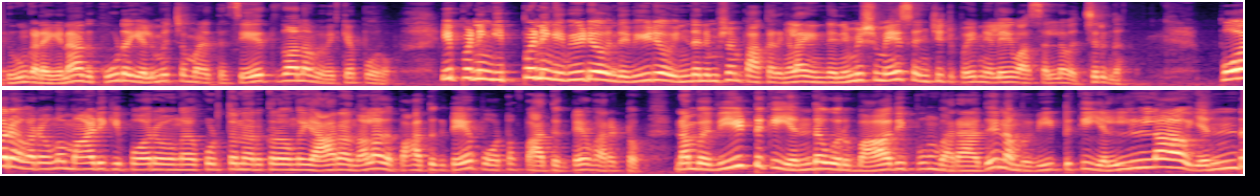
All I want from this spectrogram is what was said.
எதுவும் கிடையாது. ஏன்னா அது கூட எலுமிச்சம்பழத்தை சேர்த்து தான் நம்ம வைக்க போகிறோம் இப்போ நீங்கள் இப்போ நீங்கள் வீடியோ இந்த வீடியோ இந்த நிமிஷம் பார்க்குறீங்களா இந்த நிமிஷமே செஞ்சுட்டு போய் நிலைவாசலில் வச்சுருங்க. போகிற வரவங்க மாடிக்கு போகிறவங்க கொடுத்தன இருக்கிறவங்க யாராக இருந்தாலும் அதை பார்த்துக்கிட்டே போட்டோம் பார்த்துக்கிட்டே வரட்டும். நம்ம வீட்டுக்கு எந்த ஒரு பாதிப்பும் வராது. நம்ம வீட்டுக்கு எல்லா எந்த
